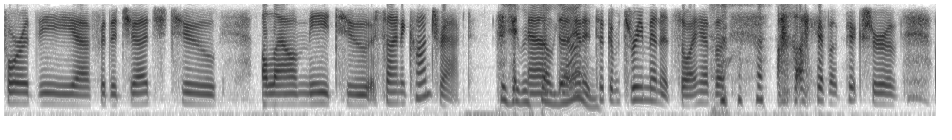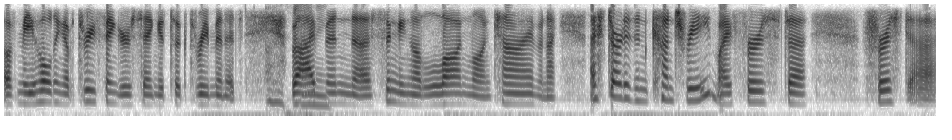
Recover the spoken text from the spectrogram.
for the uh, for the judge to allow me to sign a contract. Because you were and, so uh, and it took him three minutes. So I have a I have a picture of of me holding up three fingers, saying it took three minutes. Oh, But I've been uh, singing a long, long time, and I I started in country. My first uh, first uh,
